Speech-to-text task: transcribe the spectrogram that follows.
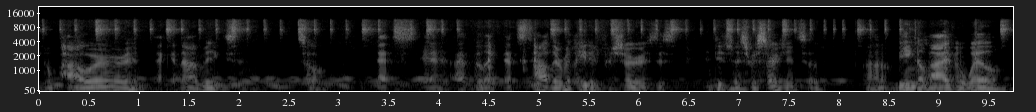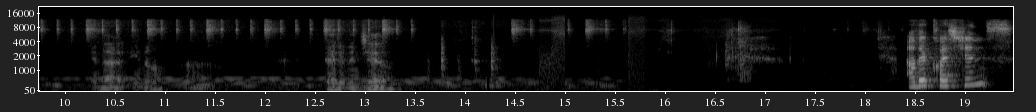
you know, power and economics. And so that's, yeah, I feel like that's how they're related for sure is this indigenous resurgence of uh, being alive and well and, uh, you know, uh, dead and in jail. Other questions?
